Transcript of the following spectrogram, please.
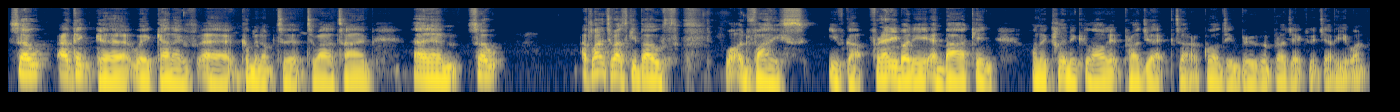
So I think uh, we're kind of uh, coming up to, to our time. Um, so I'd like to ask you both what advice you've got for anybody embarking on a clinical audit project or a quality improvement project, whichever you want.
